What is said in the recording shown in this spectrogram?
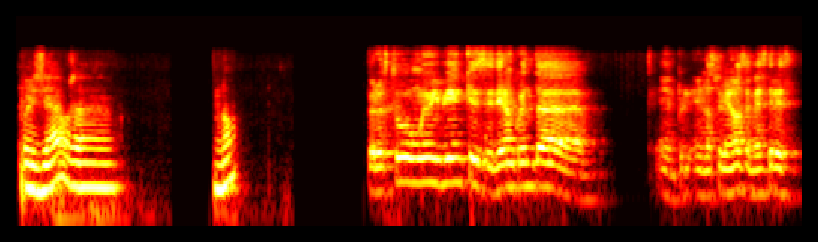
pues ya, o sea, no. Pero estuvo muy bien que se dieran cuenta en, los primeros semestres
